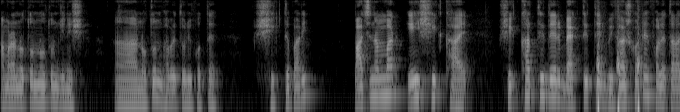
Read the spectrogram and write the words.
আমরা নতুন নতুন জিনিস নতুনভাবে তৈরি করতে শিখতে পারি। পাঁচ নাম্বার, এই শিক্ষায় শিক্ষার্থীদের ব্যক্তিত্বের বিকাশ ঘটে, ফলে তারা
